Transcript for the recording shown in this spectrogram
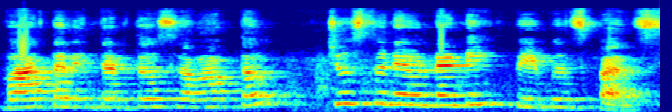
వార్తలు ఇంతటితో సమాప్తం. చూస్తూనే ఉండండి. People's pulse.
